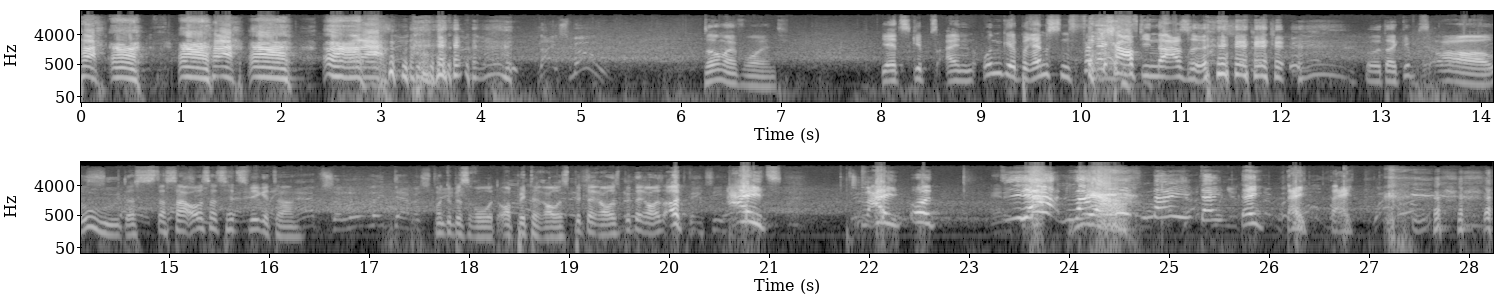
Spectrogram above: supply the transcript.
Ha. Ah, ah, Ha. ah, ah. Nice move. So, mein Freund. Jetzt gibt's einen ungebremsten Finisher auf die Nase. Und da gibt's. Oh, uh, das, das sah aus, als hätte es wehgetan. Und du bist rot. Oh, bitte raus, bitte raus, bitte raus. Und eins, zwei und. Ja! Nein! Nein! Nein! Nein! Nein! Nein!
